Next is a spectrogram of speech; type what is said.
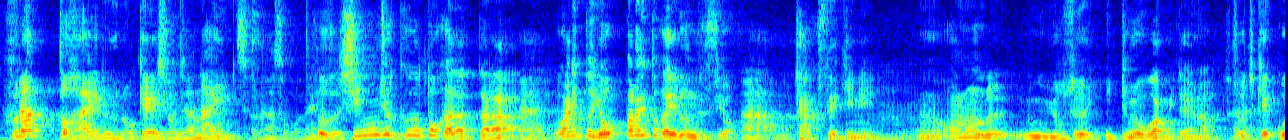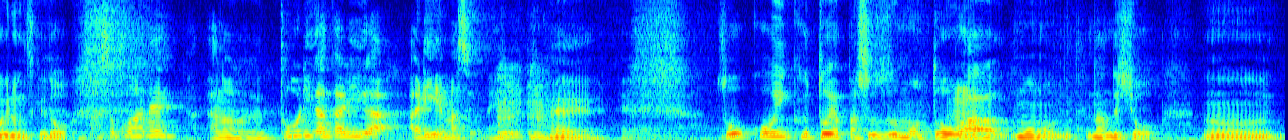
フラッと入るロケーションじゃないんですよねあそこね。そうそう新宿とかだったらええ。割と酔っ払いとかいるんですよ。ああ。客席に、うん。あなんでうん寄席行ってみようかみたいな。人たち結構いるんですけど、あそこはねあの通りがかりがありえますよね、ええ。そこ行くとやっぱ鈴本はもうなんでしょう。うん。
